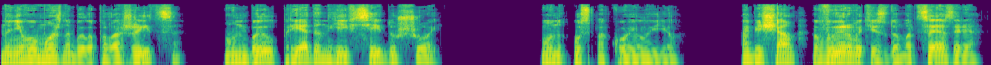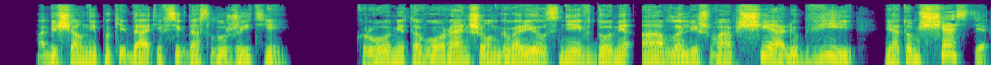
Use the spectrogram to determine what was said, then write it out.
на него можно было положиться, он был предан ей всей душой. Он успокоил ее, обещал вырвать из дома Цезаря, обещал не покидать и всегда служить ей. Кроме того, раньше он говорил с ней в доме Авла лишь вообще о любви и о том счастье,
